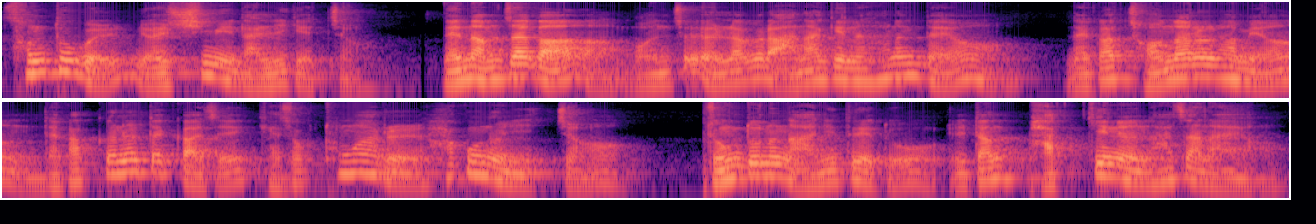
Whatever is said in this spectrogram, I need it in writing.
손톱을 열심히 날리겠죠 내 남자가 먼저 연락을 안 하기는 하는데요 내가 전화를 하면 내가 끊을 때까지 계속 통화를 하고는 있죠. 그 정도는 아니더라도 일단 받기는 하잖아요.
